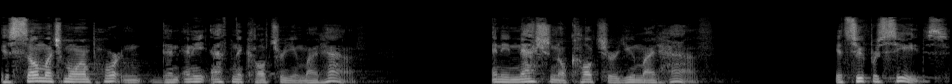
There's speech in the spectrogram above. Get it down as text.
is so much more important than any ethnic culture you might have, any national culture you might have. It supersedes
